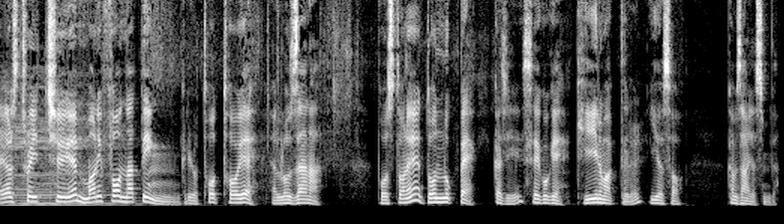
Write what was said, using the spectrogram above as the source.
다이어 스트레이츠의 Money for Nothing 그리고 토토의 Rosanna 보스턴의 Don't Look Back까지 세 곡의 긴 음악들 이어서 감상하셨습니다.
